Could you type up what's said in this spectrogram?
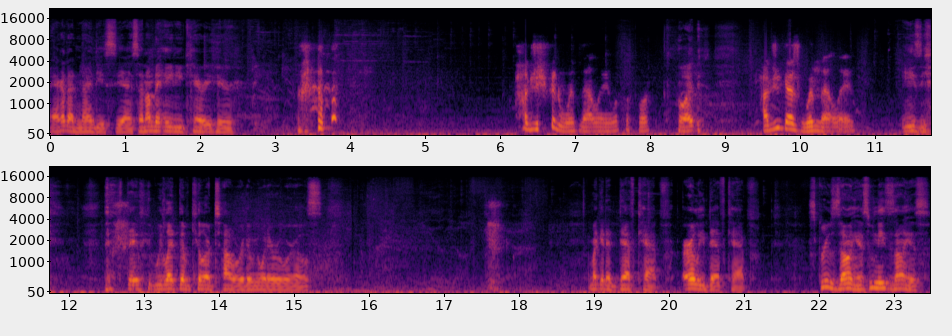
Hey, I got that 90 CS, and I'm the 80 carry here. How'd you even win that lane? What the fuck? What? How'd you guys win that lane? Easy. they, we let them kill our tower, then we went everywhere else. I might get a death cap, early death cap. Screw Zhonya's. Who needs Zhonya's?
